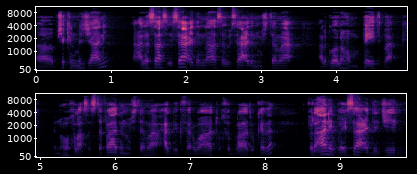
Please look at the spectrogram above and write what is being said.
بشكل مجاني على أساس يساعد الناس أو يساعد المجتمع على قولهم بيت باك إنه هو خلاص استفاد من المجتمع وحقق ثروات وخبرات وكذا فالآن يبغى يساعد الجيل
